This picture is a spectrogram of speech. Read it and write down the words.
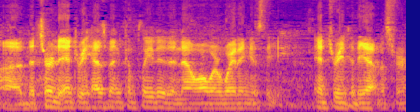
Uh, the turn to entry has been completed, and now all we're waiting is the entry to the atmosphere.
